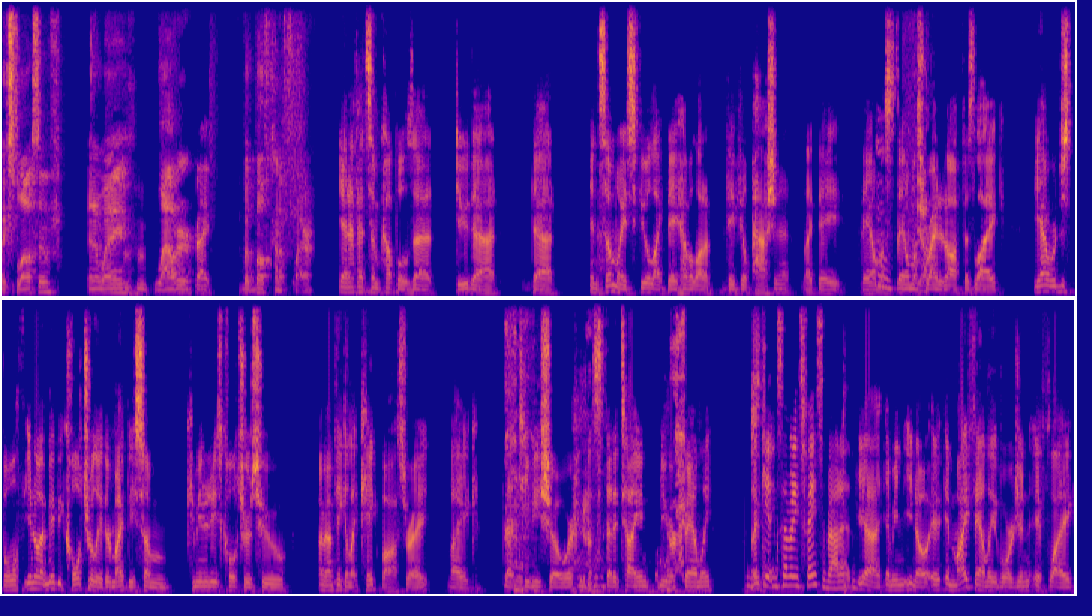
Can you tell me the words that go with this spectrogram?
explosive in a way, mm-hmm. louder, right? But both kind of flare. Yeah, and I've had some couples that do that that in some ways feel like they have a lot of they feel passionate, like they they almost mm. they almost yeah. write it off as like, yeah, we're just both, you know, and maybe culturally there might be some communities, cultures who I mean, I'm thinking like Cake Boss, right? Like that TV show where that Italian New York family. Just like, getting somebody's face about it. Yeah. I mean, you know, in, in, my family of origin, if like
